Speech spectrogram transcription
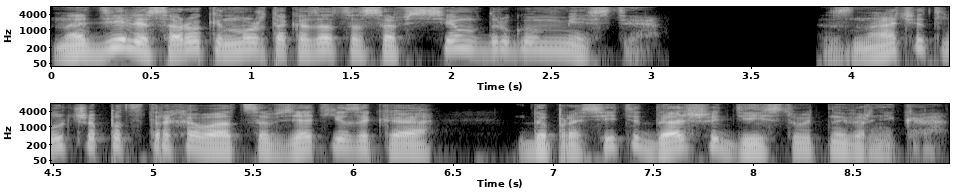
На деле Сорокин может оказаться совсем в другом месте. Значит, лучше подстраховаться, взять языка, допросить и дальше действовать наверняка.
